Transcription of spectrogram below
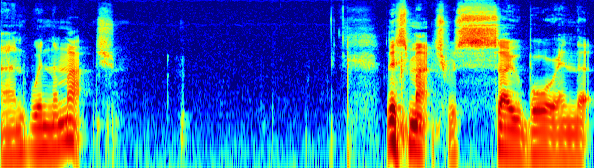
and win the match. This match was so boring that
